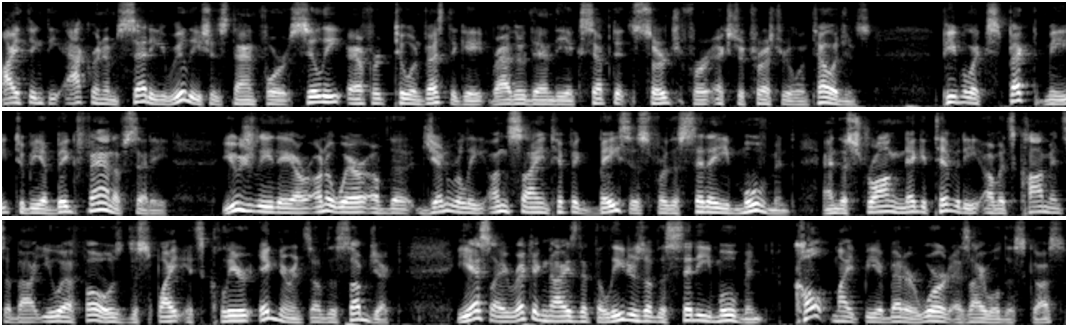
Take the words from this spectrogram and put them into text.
I think the acronym SETI really should stand for Silly Effort to Investigate rather than the accepted Search for Extraterrestrial Intelligence. People expect me to be a big fan of SETI, Usually, they are unaware of the generally unscientific basis for the SETI movement and the strong negativity of its comments about UFOs despite its clear ignorance of the subject. Yes, I recognize that the leaders of the SETI movement, cult might be a better word as I will discuss,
